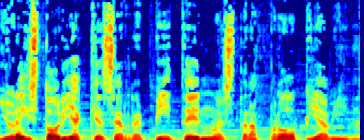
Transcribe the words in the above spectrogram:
Y una historia que se repite en nuestra propia vida.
